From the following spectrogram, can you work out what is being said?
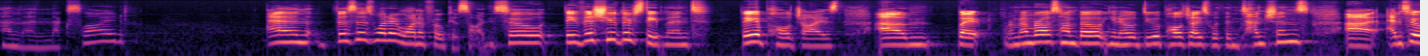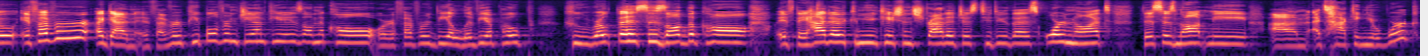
And then next slide. And this is what I want to focus on. So they've issued their statement, they apologized, um, but remember about, you know, do apologize with intentions. Uh, and so if ever, again, if ever people from GMP is on the call or if ever the Olivia Pope who wrote this is on the call, if they had a communication strategist to do this or not. This is not me um, attacking your work,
